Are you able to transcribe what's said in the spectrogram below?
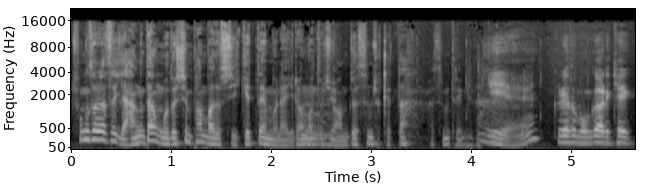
총선에서 양당 모두 심판받을 수 있기 때문에 이런 것도 음. 좀 염두했으면 좋겠다 말씀드립니다. 예. 그래서 뭔가 이렇게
